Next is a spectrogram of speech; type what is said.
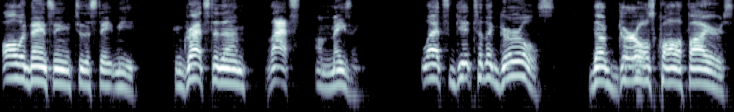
all advancing to the state meet. Congrats to them. That's amazing. Let's get to the girls. The girls qualifiers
